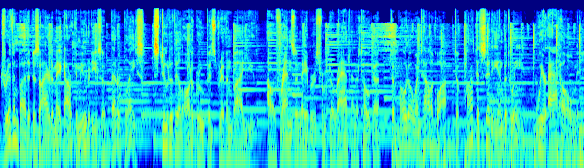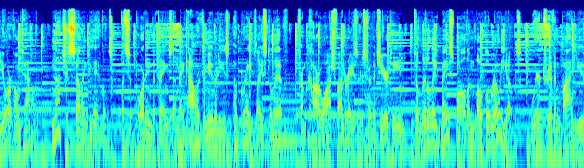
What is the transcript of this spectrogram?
Driven by the desire to make our communities a better place, Stuteville Auto Group is driven by you, our friends and neighbors from Durant and Atoka to Poteau and Tahlequah to Ponca City in between. We're at home in your hometown, not just selling vehicles, but supporting the things that make our communities a great place to live. From car wash fundraisers for the cheer team to Little League Baseball and local rodeos, we're driven by you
